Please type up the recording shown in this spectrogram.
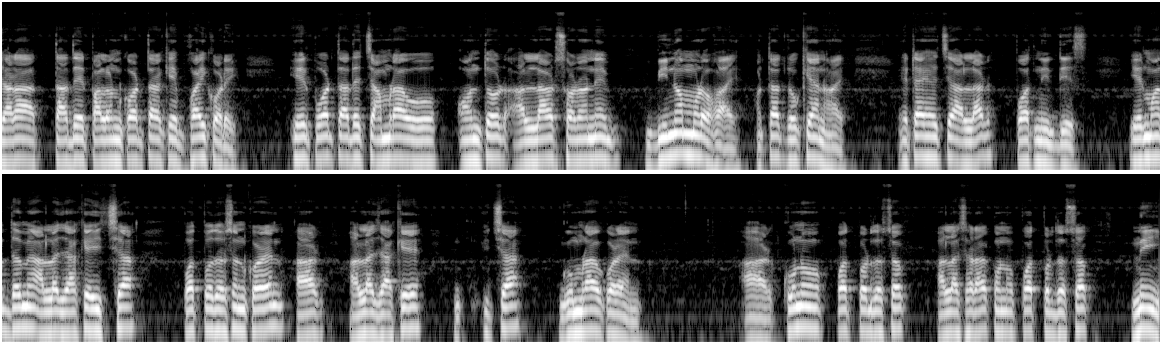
যারা তাদের পালনকর্তাকে ভয় করে, এরপর তাদের চামড়া ও অন্তর আল্লাহর স্মরণে বিনম্র হয়, অর্থাৎ রোকেয়ান হয়। এটাই হচ্ছে আল্লাহর পথ নির্দেশ এর মাধ্যমে আল্লাহ যাকে ইচ্ছা পথ প্রদর্শন করেন আর আল্লাহ যাকে ইচ্ছা গুমরাহ করেন। আর কোনো পথ প্রদর্শক, আল্লাহ ছাড়া কোনো পথ প্রদর্শক নেই।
